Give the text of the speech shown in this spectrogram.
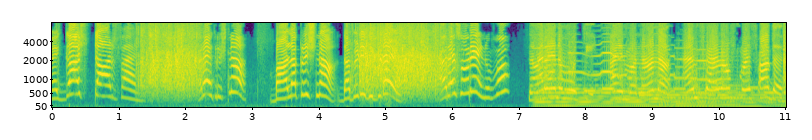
మెగా స్టార్ ఫ్యాన్ అరే కృష్ణ బాలకృష్ణ దబిడి దిబిడే. అరే సూరి నువ్వు? నారాయణమూర్తి. ఆయన మా నాన్న. I'm fan of my father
